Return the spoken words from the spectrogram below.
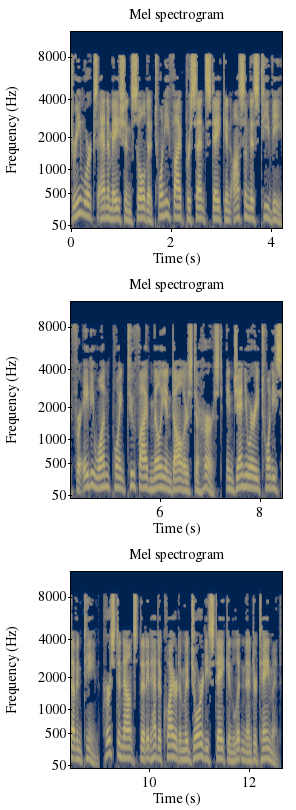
DreamWorks Animation sold a 25% stake in Awesomeness TV for $81.25 million to Hearst. In January 2017, Hearst announced that it had acquired a majority stake in Litton Entertainment.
